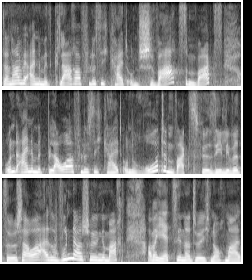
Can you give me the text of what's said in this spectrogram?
Dann haben wir eine mit klarer Flüssigkeit Flüssigkeit und schwarzem Wachs und eine mit blauer Flüssigkeit und rotem Wachs für Sie, liebe Zuschauer. Also wunderschön gemacht, aber jetzt hier natürlich noch mal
